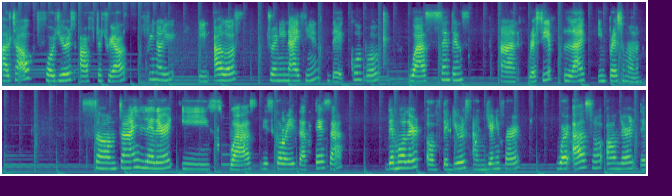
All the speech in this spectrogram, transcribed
Although four years after trial, finally in August 2019, the couple was sentenced and received life imprisonment. Some time later, it was discovered that Tessa, the mother of the girls and Jennifer, were also under the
